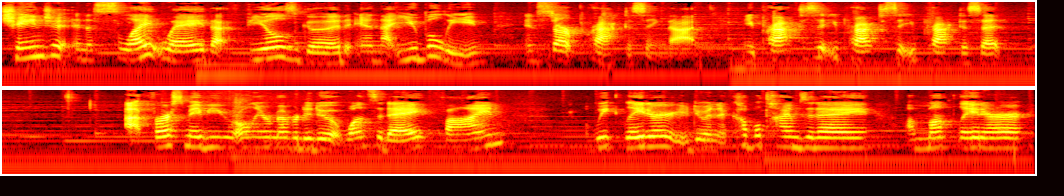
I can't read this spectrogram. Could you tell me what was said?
Change it in a slight way that feels good and that you believe, and start practicing that. You practice it, you practice it, you practice it. At first, maybe you only remember to do it once a day, fine. A week later, you're doing it a couple times a day. A month later,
